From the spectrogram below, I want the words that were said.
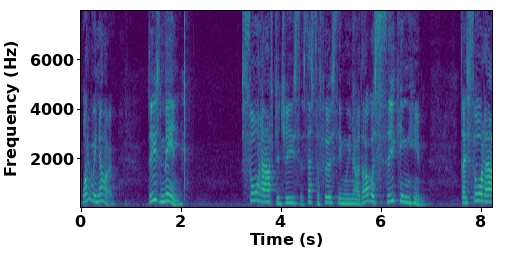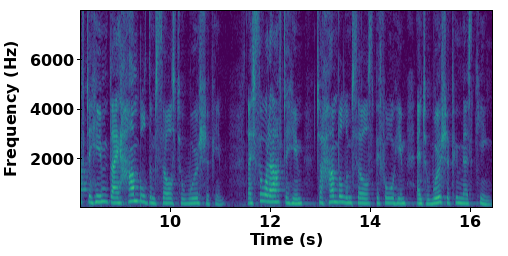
what do we know? These men sought after Jesus. That's the first thing we know. They were seeking him. They sought after him. They humbled themselves to worship him. They sought after him to humble themselves before him and to worship him as king.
